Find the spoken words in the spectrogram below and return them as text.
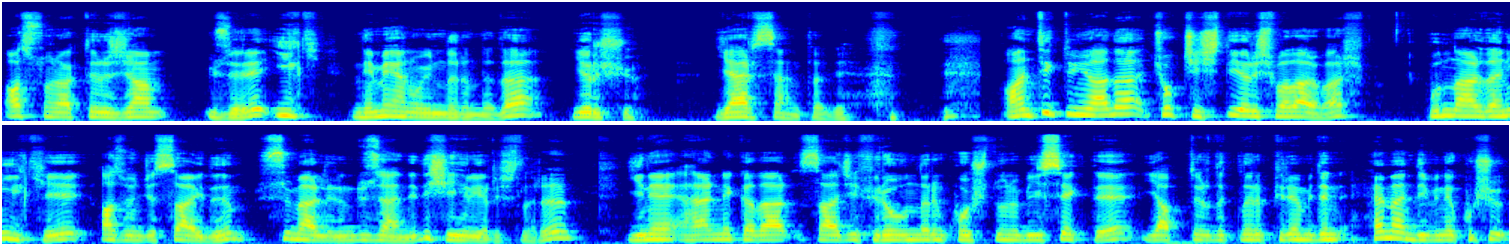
Az sonra aktaracağım üzere ilk Nemean oyunlarında da yarışıyor. Yersen tabi. Antik dünyada çok çeşitli yarışmalar var. Bunlardan ilki az önce saydığım Sümerlerin düzenlediği şehir yarışları. Yine her ne kadar sadece firavunların koştuğunu bilsek de yaptırdıkları piramidin hemen dibine koşu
